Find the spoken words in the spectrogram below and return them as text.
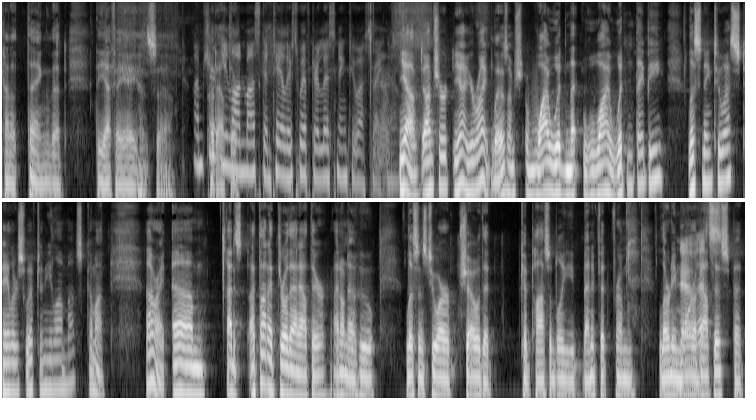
kind of thing that the FAA has. Uh, I'm sure put out Elon there. Musk and Taylor Swift are listening to us right now. Yeah, I'm sure. Yeah, you're right, Liz. I'm sure. Why wouldn't that, Why wouldn't they be listening to us, Taylor Swift and Elon Musk? Come on. All right. Um, I just I thought I'd throw that out there. I don't know who listens to our show that could possibly benefit from learning No, more about this, but Go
